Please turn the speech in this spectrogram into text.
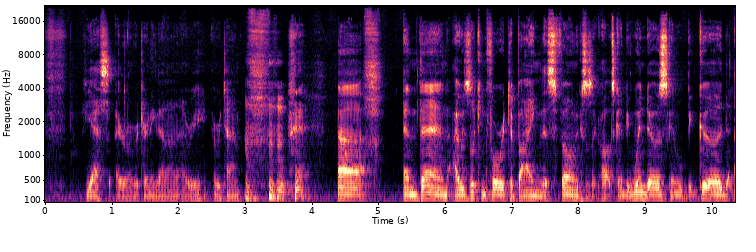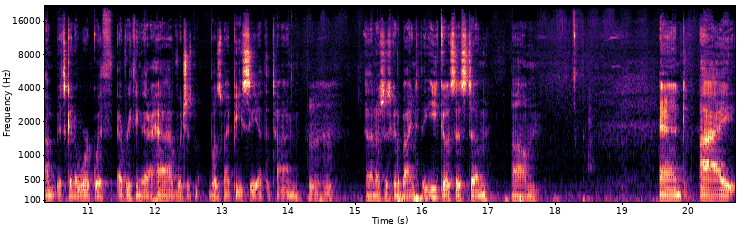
yes, I remember turning that on every every time. uh, and then I was looking forward to buying this phone because I was like, oh, it's going to be Windows. It's going to be good. Um, it's going to work with everything that I have, which is was my PC at the time. Mm-hmm. And then I was just going to buy into the ecosystem. Um, and I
